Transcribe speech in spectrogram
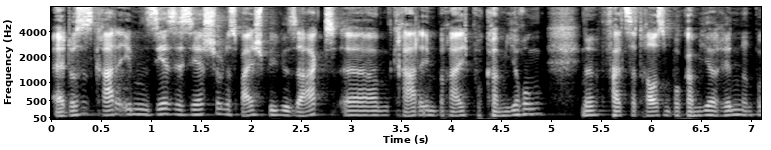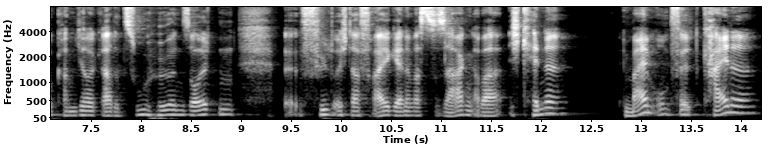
Äh, du hast es gerade eben ein sehr, sehr, sehr schönes Beispiel gesagt, äh, gerade im Bereich Programmierung. Ne? Falls da draußen Programmiererinnen und Programmierer gerade zuhören sollten, äh, fühlt euch da frei, gerne was zu sagen. Aber ich kenne in meinem Umfeld keine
